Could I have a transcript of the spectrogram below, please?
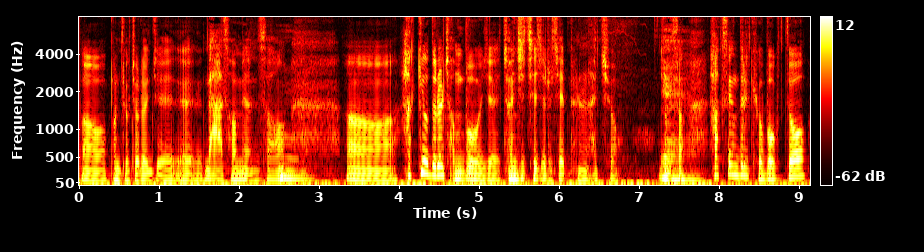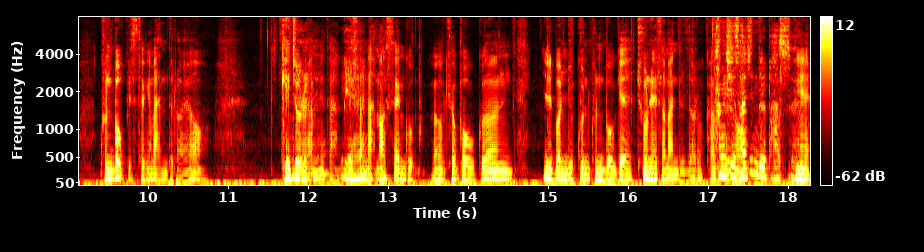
어, 본격적으로 이제 나서면서 음. 어, 학교들을 전부 이제 전시 체제로 재편을 하죠. 그래서 예. 학생들 교복도 군복 비슷하게 만들어요. 개조를 네. 합니다. 그래서 예. 남학생 구- 어, 교복은 일본 육군 군복에 준해서 만들도록 하고요. 당시 사진들 봤어요. 예.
